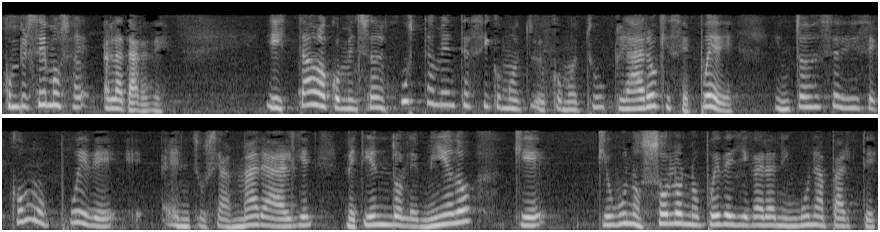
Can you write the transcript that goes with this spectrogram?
conversemos a, la tarde y estaba comenzando justamente así como como tú claro que se puede entonces dice cómo puede entusiasmar a alguien metiéndole miedo que que uno solo no puede llegar a ninguna parte.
